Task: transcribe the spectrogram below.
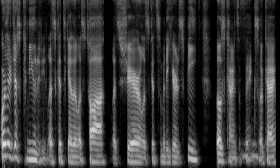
or they're just community. Let's get together, let's talk, let's share, let's get somebody here to speak, those kinds of things. Mm-hmm. Okay.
